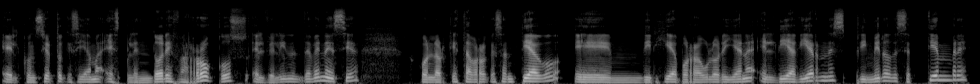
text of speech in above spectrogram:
el concierto que se llama Esplendores Barrocos, el violín de Venecia, con la Orquesta Barroca Santiago, em, dirigida por Raúl Orellana, el día viernes primero de septiembre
